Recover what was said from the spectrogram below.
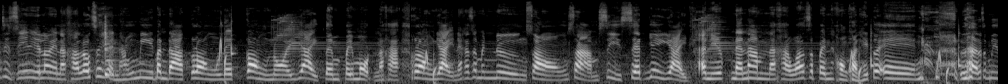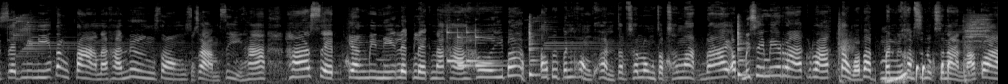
าจิจี้นี้เลยนะคะ เราจะเห็นทั้งมีบรรดากล่องเล็กกล่องน้อยใหญ่เต็มไปหมดนะคะ กล่องใหญ่นะคะจะเป็น 1 2 3 4 เซตใหญ่ ๆ อันนี้แนะนำนะคะว่าจะเป็นของขวัญให้ตัวเอง และจะมีเซตมินิต่างๆนะคะ 1 2 3 4 5 5 เซตแกงมินิเล็ก ๆนะคะเฮ้ยแบบเอาไปเป็นของขวัญจับฉลงจับฉลากได้เอาไม่ใช่ไม่รักรัก แต่ว่าแบบมันมีความสนุกสนานมากกว่า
